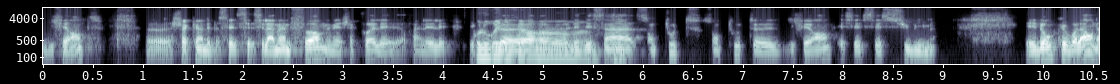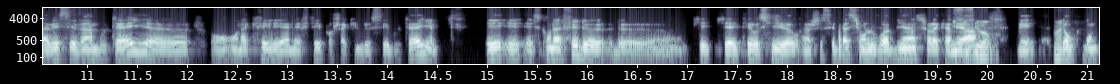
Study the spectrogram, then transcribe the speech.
différentes. chacun c'est la même forme, mais à chaque fois, les, enfin, les, les, les couleurs, les dessins sont toutes, sont toutes différentes et c'est sublime. Et donc, voilà, on avait ces 20 bouteilles. Euh, on, a créé les NFT pour chacune de ces bouteilles. Et, et, ce qu'on a fait de, de qui, qui, a été aussi, euh, enfin, je ne sais pas si on le voit bien sur la caméra, mais donc, donc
